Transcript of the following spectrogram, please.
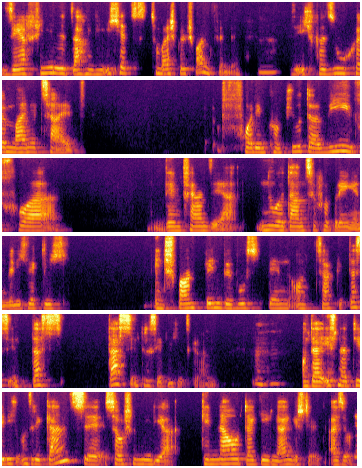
sehr viele Sachen, die ich jetzt zum Beispiel spannend finde. Mhm. Also ich versuche meine Zeit vor dem Computer wie vor dem Fernseher nur dann zu verbringen, wenn ich wirklich entspannt bin, bewusst bin und sage, das, das, das interessiert mich jetzt gerade. Mhm. Und da ist natürlich unsere ganze Social Media genau dagegen eingestellt. Also genau.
